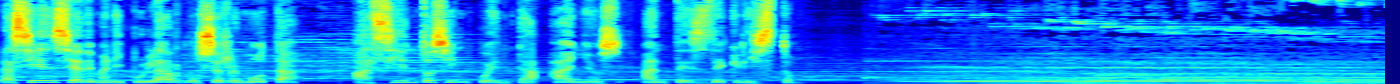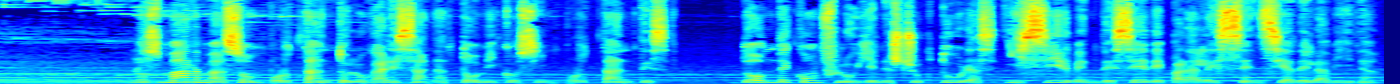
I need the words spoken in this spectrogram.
La ciencia de manipularlos se remota a 150 años antes de Cristo. Los marmas son por tanto lugares anatómicos importantes donde confluyen estructuras y sirven de sede para la esencia de la vida.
